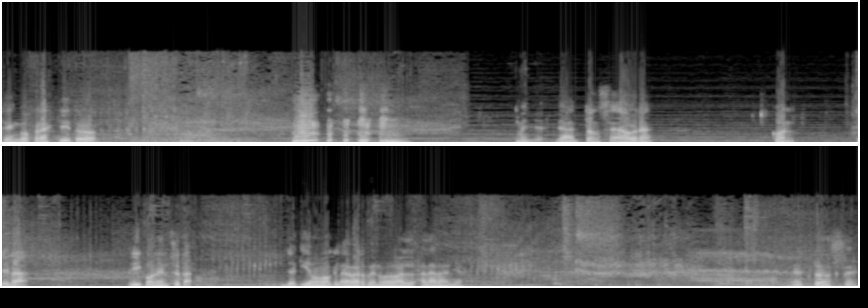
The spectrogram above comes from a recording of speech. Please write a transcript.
Tengo frasquito. Ya, entonces ahora con el A y con el Z. Y aquí vamos a clavar de nuevo a araña. Entonces,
